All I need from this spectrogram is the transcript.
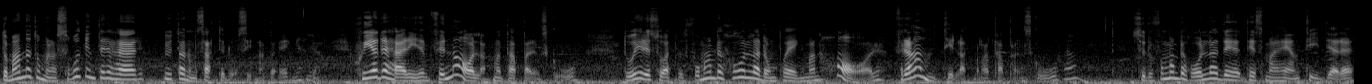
De andra domarna såg inte det här utan de satte då sina poäng. Ja. Sker det här i en final att man tappar en sko, då är det så att då får man behålla de poäng man har fram till att man har tappat en sko. Ja. Så då får man behålla det, det, som har hänt tidigare.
